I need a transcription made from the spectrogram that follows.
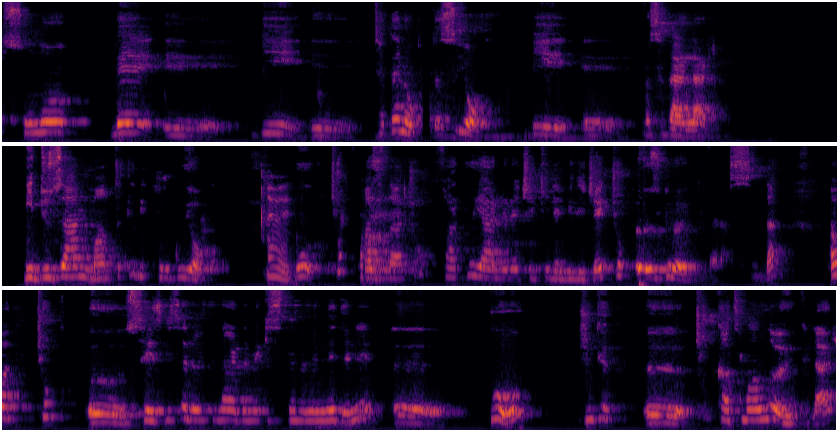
sonu ve e, bir e, tepe noktası yok. Bir e, nasıl derler? Bir düzen, mantıklı bir kurgu yok. Evet. Bu çok fazla, çok farklı yerlere çekilebilecek, çok özgür öyküler aslında. Ama çok e, sezgisel öyküler demek istememin nedeni e, bu. Çünkü e, çok katmanlı öyküler,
